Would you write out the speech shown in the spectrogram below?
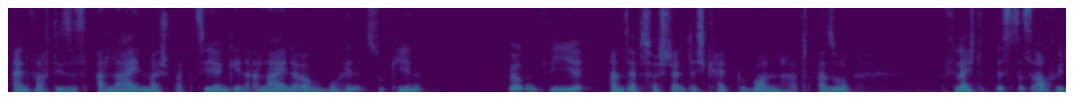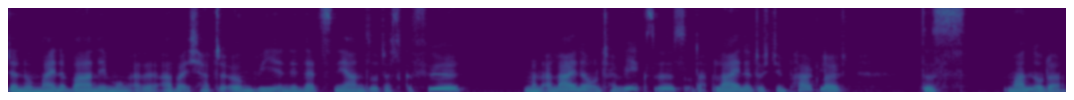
einfach dieses allein mal spazieren gehen, alleine irgendwo hinzugehen, irgendwie an Selbstverständlichkeit gewonnen hat. Also vielleicht ist es auch wieder nur meine Wahrnehmung, aber ich hatte irgendwie in den letzten Jahren so das Gefühl, wenn man alleine unterwegs ist oder alleine durch den Park läuft, dass Mann oder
